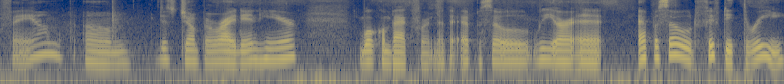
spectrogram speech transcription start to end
Fam. Um, just jumping right in here. Welcome back for another episode. We are at episode 53.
